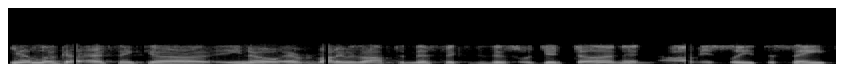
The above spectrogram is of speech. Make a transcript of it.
Yeah, look, I think uh, you know everybody was optimistic that this would get done, and obviously the Saints,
